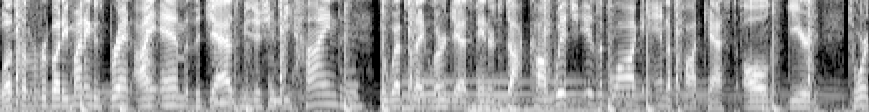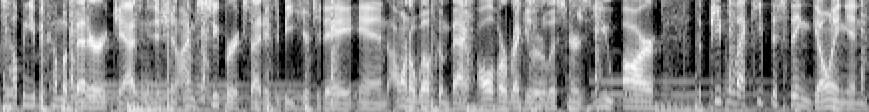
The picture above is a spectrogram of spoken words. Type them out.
What's up, everybody? My name is Brent. I am the jazz musician behind the website learnjazzstandards.com, which is a blog and a podcast all geared towards helping you become a better jazz musician. I'm super excited to be here today, and I want to welcome back all of our regular listeners. You are the people that keep this thing going, and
